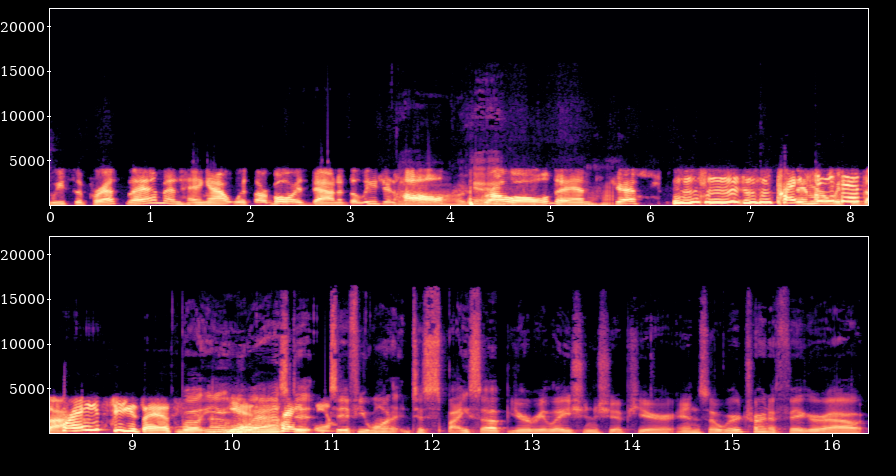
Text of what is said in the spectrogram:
we suppress them and hang out with our boys down at the Legion Hall, Oh, okay. grow old, and Uh-huh. just Mm-hmm, mm-hmm. Praise Jesus. Praise Jesus. Well, you, you Yeah, asked it to, if you wanted to spice up your relationship here, and so we're trying to figure out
